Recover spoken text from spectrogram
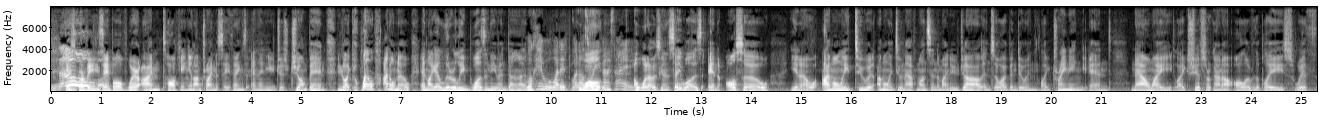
No. Here's a perfect example of where I'm talking and I'm trying to say things, and then you just jump in and you're like, "Well, I don't know," and like I literally wasn't even done. Okay, well, what did what else were you gonna say? Oh, what I was gonna say was, and also, you know, I'm only two. I'm only two and a half months into my new job, and so I've been doing like training, and now my like shifts are kind of all over the place with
